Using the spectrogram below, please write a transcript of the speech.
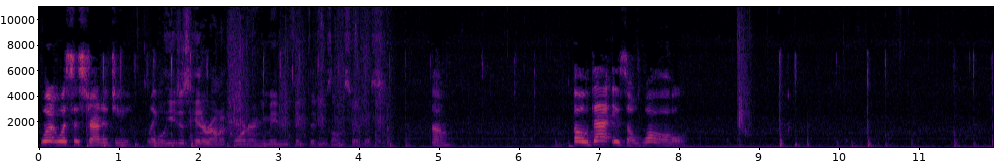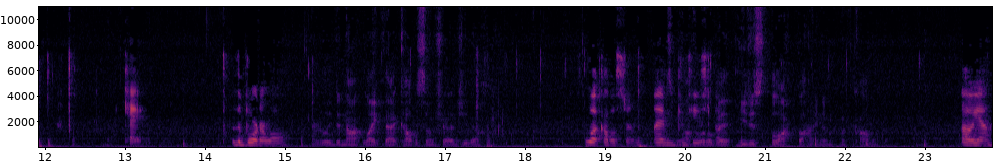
What was his strategy? Like, well, he just hit around a corner. He made me think that he was on the surface. oh. Oh, that is a wall. Okay. The border wall. I really did not like that cobblestone strategy, though. What cobblestone? I'm Pissed me off confused. a little about- bit. He just blocked behind him with cobble. Oh yeah.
